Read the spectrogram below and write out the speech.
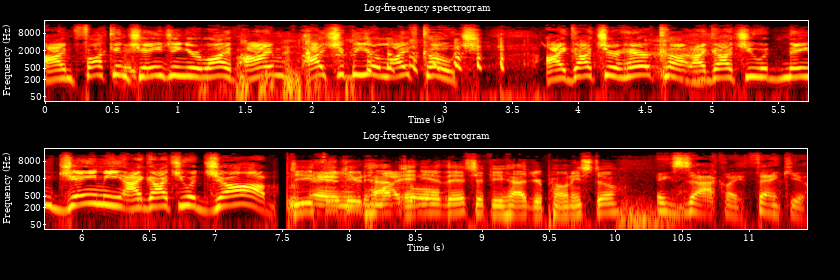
I'm fucking changing your life. I'm. I should be your life coach. I got your haircut. I got you a name, Jamie. I got you a job. Do you think you'd have any of this if you had your pony still? Exactly. Thank you.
